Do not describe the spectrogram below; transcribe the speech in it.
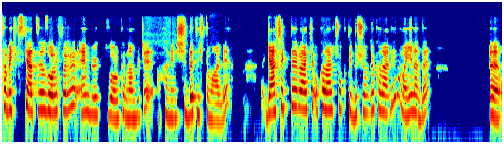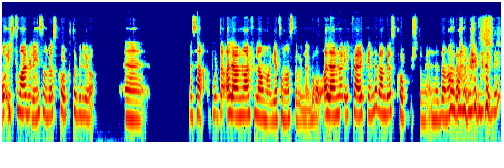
Tabii ki psikiyatrinin zorlukları en büyük zorluklarından biri hani şiddet ihtimali. Gerçekte belki o kadar çok değil, düşünüldüğü kadar değil ama yine de e, o ihtimal bile insanı biraz korkutabiliyor. E, mesela burada alarmlar falan var yatan hasta bölümleri. O alarmları ilk verdiklerinde ben biraz korkmuştum yani neden alarm veriliyor diye.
